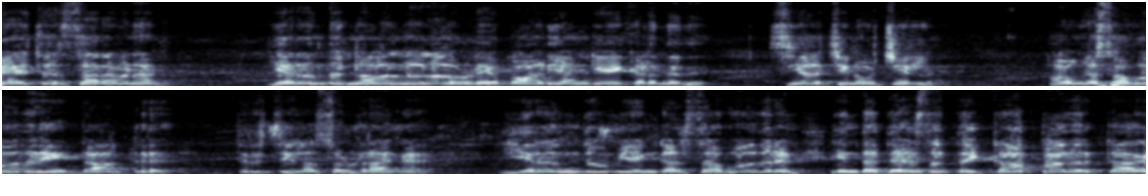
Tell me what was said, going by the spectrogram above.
மேஜர் சரவணன் இறந்து நாலு நாளாக அவருடைய பாடி அங்கேயே கிடந்தது. சியாச்சின் உச்சியில். அவங்க சகோதரி டாக்டர் திருச்சியில் சொல்கிறாங்க இறந்தும் எங்கள் சகோதரன் இந்த தேசத்தை காப்பதற்காக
